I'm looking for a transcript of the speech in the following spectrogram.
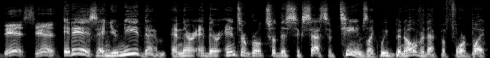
this. Yeah, It is and you need them and they're and they're integral to the success of teams. Like we've been over that before, but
